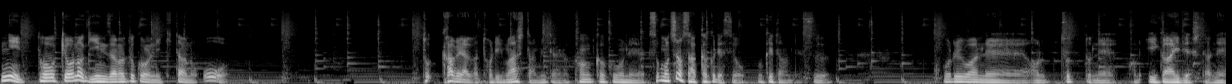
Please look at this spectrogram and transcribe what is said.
に東京の銀座のところに来たのをとカメラが撮りましたみたいな感覚をね、もちろん錯覚ですよ、受けたんです。これはね、あのちょっとね、意外でしたね。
